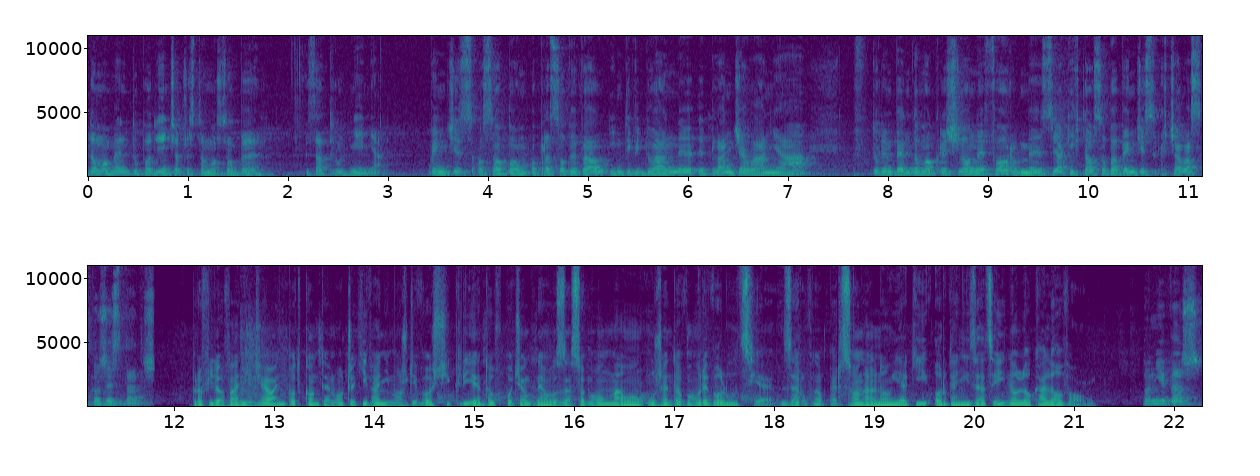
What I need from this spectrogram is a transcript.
do momentu podjęcia przez tą osobę zatrudnienia. Będzie z osobą opracowywał indywidualny plan działania, w którym będą określone formy, z jakich ta osoba będzie chciała skorzystać. Profilowanie działań pod kątem oczekiwań i możliwości klientów pociągnęło za sobą małą urzędową rewolucję, zarówno personalną, jak i organizacyjno-lokalową. ponieważ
